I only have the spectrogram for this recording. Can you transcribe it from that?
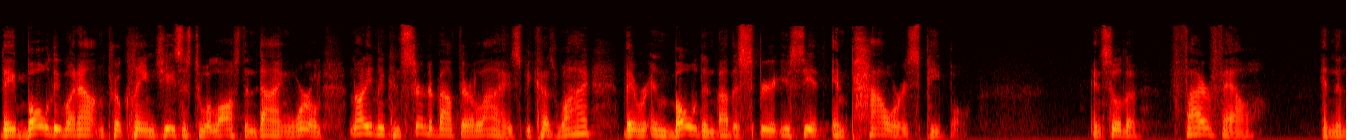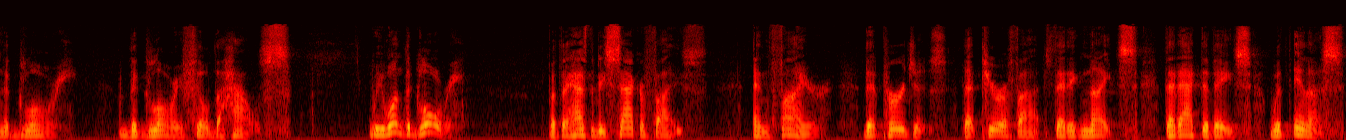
They boldly went out and proclaimed Jesus to a lost and dying world, not even concerned about their lives. Because why? They were emboldened by the Spirit. You see, it empowers people. And so the Fire fell, and then the glory. The glory filled the house. We want the glory, but there has to be sacrifice and fire that purges, that purifies, that ignites, that activates within us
